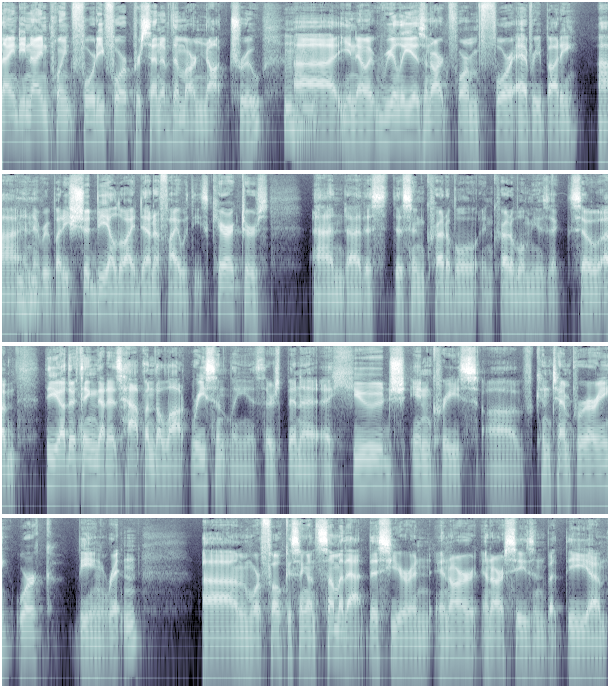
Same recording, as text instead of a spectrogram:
99.44% of them are not true. Mm-hmm. Uh, you know, it really is an art form for everybody, uh, mm-hmm. and everybody should be able to identify with these characters and uh, this this incredible incredible music. So um, the other thing that has happened a lot recently is there's been a, a huge increase of contemporary work being written. Um, we're focusing on some of that this year in, in our in our season, but the um,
